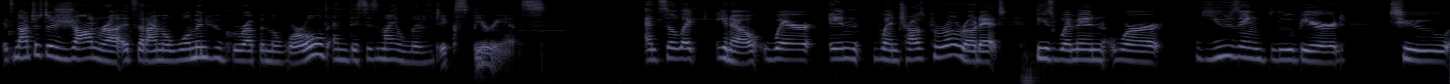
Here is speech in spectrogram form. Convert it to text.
It's not just a genre, it's that I'm a woman who grew up in the world and this is my lived experience. And so, like, you know, where in when Charles Perrault wrote it, these women were using Bluebeard to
